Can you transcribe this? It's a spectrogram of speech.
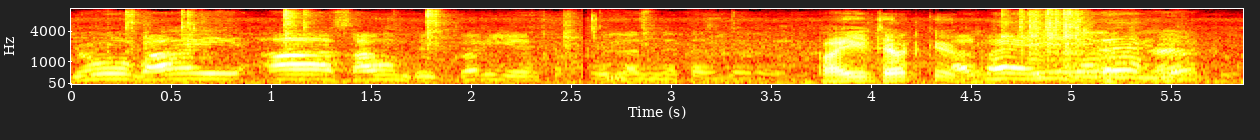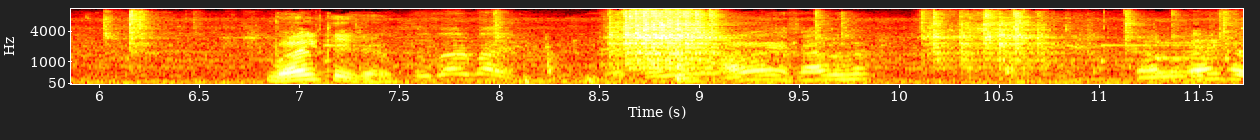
જો ભાઈ આ સાઉન્ડ કરીએ. ઓલા ને ભાઈ ઝટકે. બોલ કી ગયું હવે ચાલુ છે ચાલુ રહે કે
